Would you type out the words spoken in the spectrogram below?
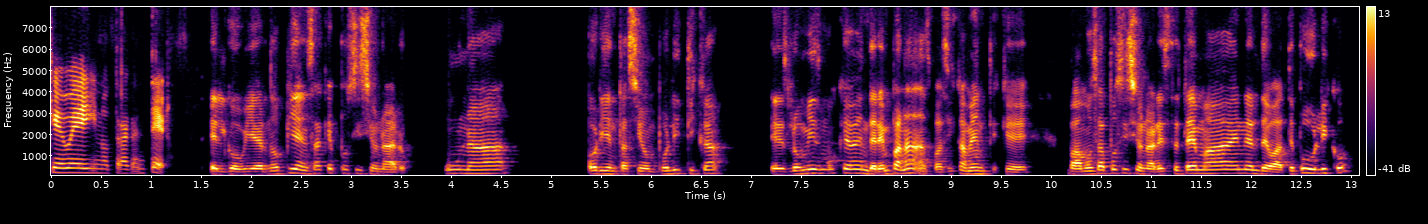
que ve y no traga entero. El gobierno piensa que posicionar una orientación política es lo mismo que vender empanadas, básicamente, que vamos a posicionar este tema en el debate público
